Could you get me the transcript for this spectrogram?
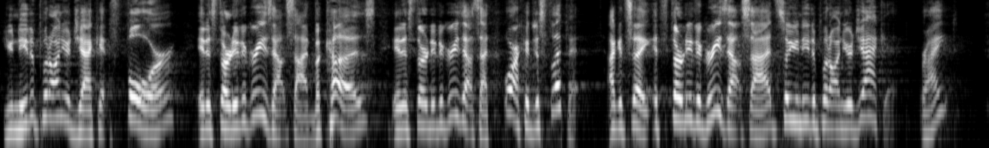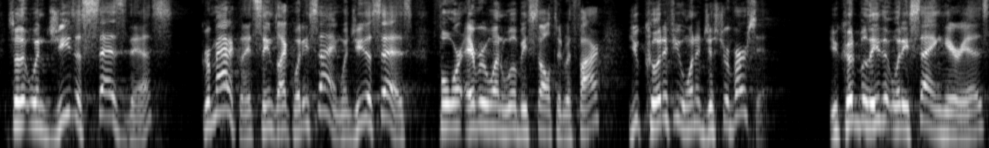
you need to put on your jacket for it is 30 degrees outside because it is 30 degrees outside. Or I could just flip it. I could say, it's 30 degrees outside, so you need to put on your jacket, right? So that when Jesus says this, grammatically, it seems like what he's saying. When Jesus says, for everyone will be salted with fire, you could, if you want to, just reverse it. You could believe that what he's saying here is,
